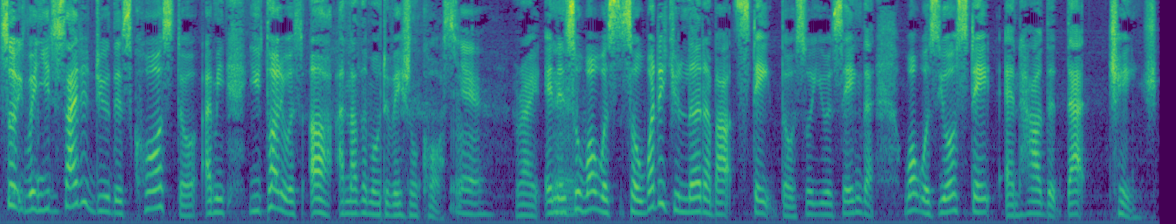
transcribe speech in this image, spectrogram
So when you decided to do this course, though, I mean, you thought it was ah another motivational course, yeah. right? And then so what was so what did you learn about state though? So you were saying that what was your state and how did that change?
